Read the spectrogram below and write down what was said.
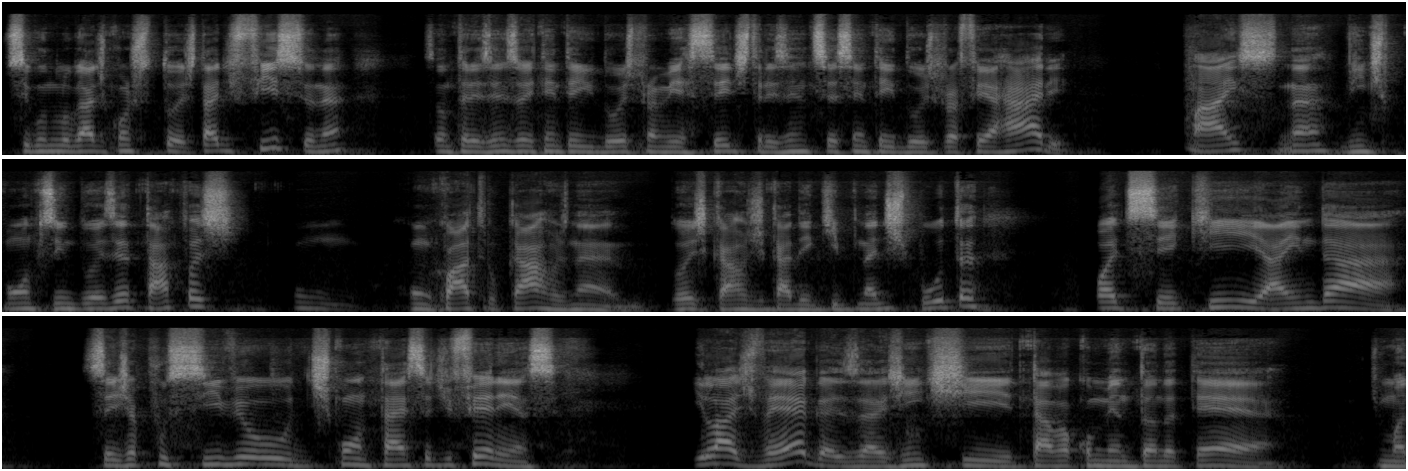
segundo lugar de construtores. Está difícil, né? São 382 para Mercedes, 362 para Ferrari, mais né, 20 pontos em duas etapas, com, com quatro carros, né, dois carros de cada equipe na disputa, pode ser que ainda seja possível descontar essa diferença. E Las Vegas, a gente estava comentando até uma,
